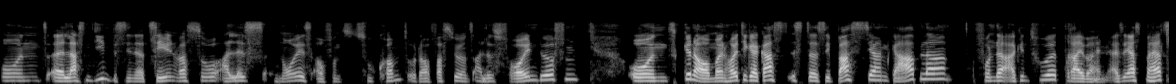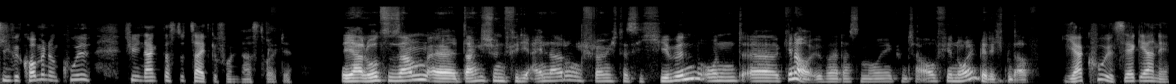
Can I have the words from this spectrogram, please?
und äh, lassen die ein bisschen erzählen, was so alles Neues auf uns zukommt oder auf was wir uns alles freuen dürfen. Und genau, mein heutiger Gast ist der Sebastian Gabler von der Agentur Dreibein. Also erstmal herzlich willkommen und cool. Vielen Dank, dass du Zeit gefunden hast heute. Ja, hallo zusammen. Äh, Dankeschön für die Einladung. Ich freue mich, dass ich hier bin und äh, genau über das neue Contao 4.9 berichten darf. Ja, cool, sehr gerne.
